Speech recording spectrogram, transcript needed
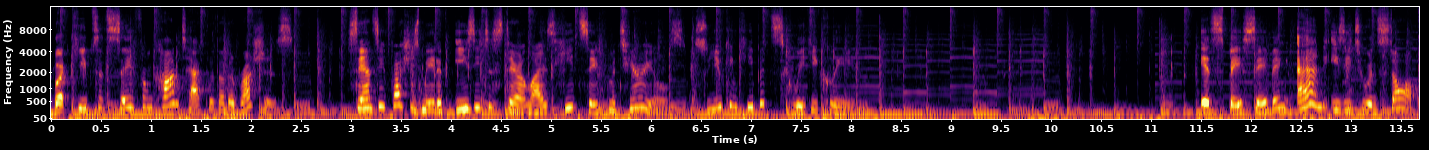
but keeps it safe from contact with other brushes. SensiFresh is made of easy to sterilize, heat safe materials, so you can keep it squeaky clean. It's space saving and easy to install.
